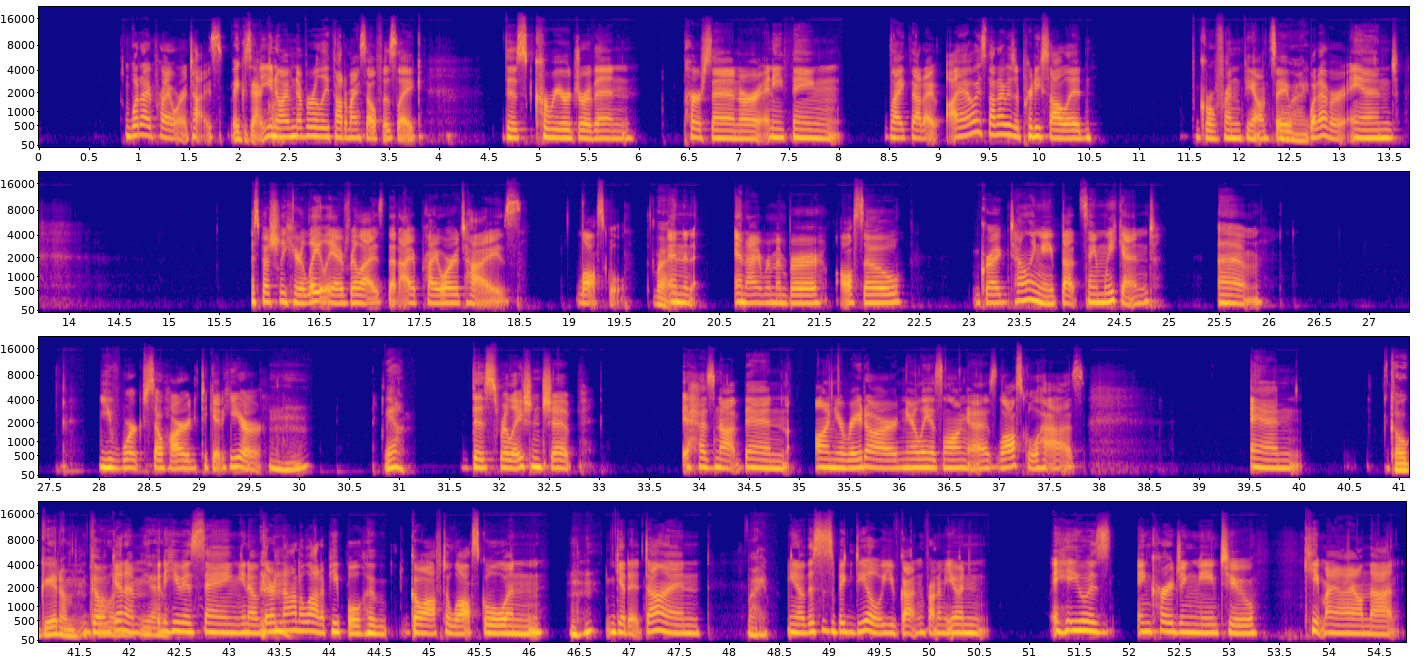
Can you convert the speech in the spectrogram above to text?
what I prioritize. Exactly. You know, I've never really thought of myself as like this career driven person or anything like that. I, I always thought I was a pretty solid girlfriend, fiance, Right. whatever. And especially here lately, I've realized that I prioritize law school. Right. And and I remember also Greg telling me that same weekend, um, you've worked so hard to get here. hmm Yeah. This relationship has not been on your radar nearly as long as law school has. And Go get him. go get him. Yeah. But he was saying, you know, there are not a lot of people who go off to law school and Mm-hmm. get it done. Right. you know, this is a big deal you've got in front of you. And he was encouraging me to keep my eye on that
